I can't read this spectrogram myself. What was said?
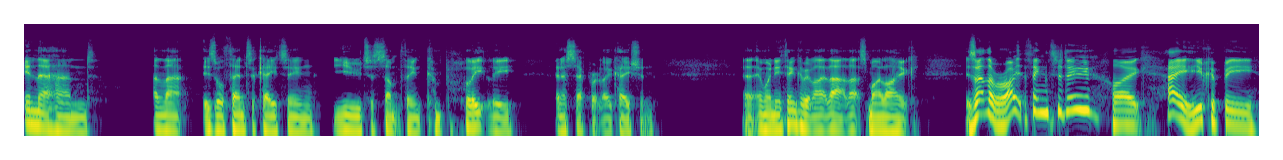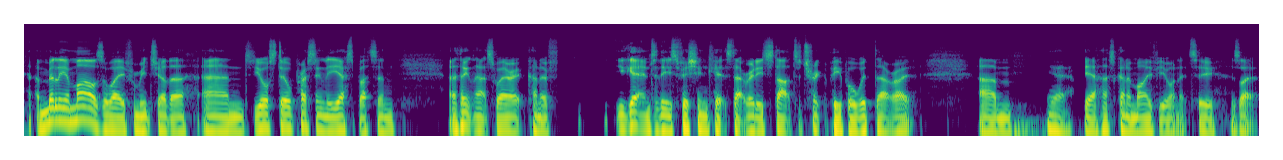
in their hand and that is authenticating you to something completely in a separate location. And, and when you think of it like that, that's my like, is that the right thing to do? Like, hey, you could be a million miles away from each other and you're still pressing the yes button. I think that's where it kind of you get into these phishing kits that really start to trick people with that, right? Um, Yeah. yeah, that's kind of my view on it too. It's like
